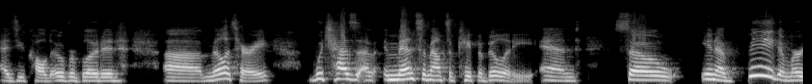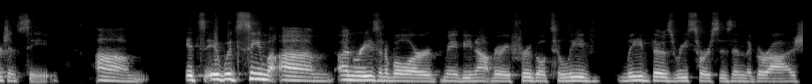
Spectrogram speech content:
as you called, overbloated uh, military, which has uh, immense amounts of capability. And so, in a big emergency, um, it's it would seem um, unreasonable or maybe not very frugal to leave leave those resources in the garage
